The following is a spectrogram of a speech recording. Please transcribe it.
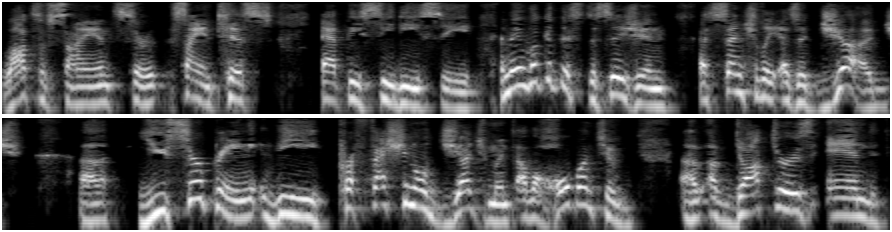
lots of science or scientists at the CDC. And they look at this decision essentially as a judge uh, usurping the professional judgment of a whole bunch of, of, of doctors and,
